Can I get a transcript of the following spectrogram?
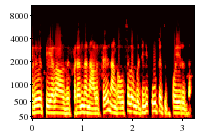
எழுபத்தி ஏழாவது பிறந்த நாளுக்கு நாங்கள் உசிலம்பட்டிக்கு கூட்டத்துக்கு போயிருந்தோம்.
